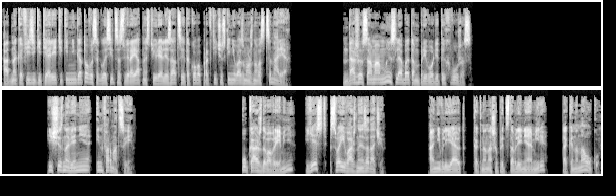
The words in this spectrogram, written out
Однако физики-теоретики не готовы согласиться с вероятностью реализации такого практически невозможного сценария. Даже сама мысль об этом приводит их в ужас. Исчезновение информации. У каждого времени есть свои важные задачи. Они влияют как на наше представление о мире, так и на науку.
